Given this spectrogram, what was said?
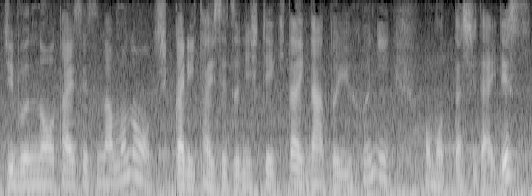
自分の大切なものをしっかり大切にしていきたいなというふうに思った次第です。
